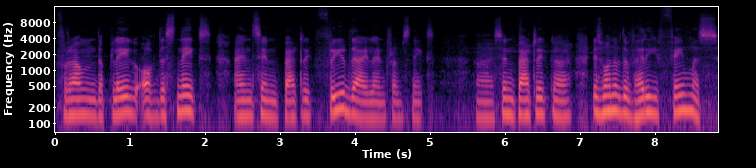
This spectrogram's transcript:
from the plague of the snakes and St. Patrick freed the island from snakes St. Patrick uh, is one of the very famous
